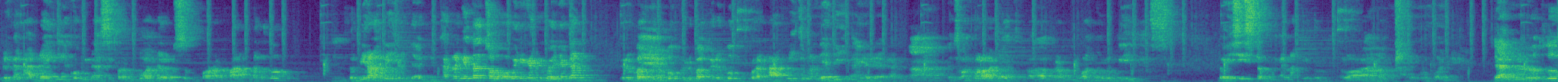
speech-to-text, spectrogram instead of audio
dengan adanya kombinasi perempuan dalam seorang partner tuh Hmm. lebih rapi kerjanya. Karena kita cowok ini kan kebanyakan gerbang, Iya. gerbuk, gerbang, gerbuk kurang rapi, cuman jadi akhirnya kan. Ah. Nah, cuman kalau ada uh, perempuan tuh lebih by system enak gitu kalau ada, Ah. ada perempuannya. Dan menurut lu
